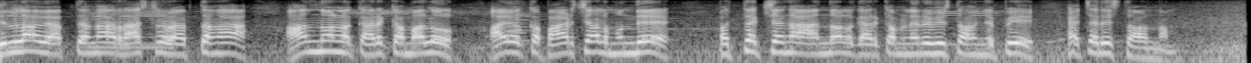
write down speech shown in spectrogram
జిల్లా వ్యాప్తంగా రాష్ట్ర వ్యాప్తంగా ఆందోళన కార్యక్రమాలు ఆ యొక్క పాఠశాల ముందే ప్రత్యక్షంగా ఆందోళన కార్యక్రమాలు నిర్వహిస్తామని చెప్పి హెచ్చరిస్తూ ఉన్నాం.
